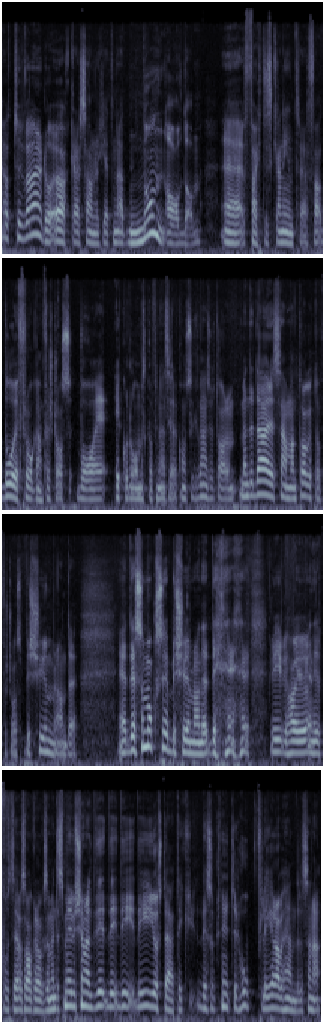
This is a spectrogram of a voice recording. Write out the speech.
ja, tyvärr då ökar sannolikheten att någon av dem eh, faktiskt kan inträffa. Då är frågan förstås vad är ekonomiska och finansiella konsekvenser av dem. Men det där är sammantaget då förstås bekymrande. Eh, det som också är bekymrande, det, vi, har ju en del positiva saker också, men det som är bekymrande det, det, det är just det att det, som knyter ihop flera av händelserna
